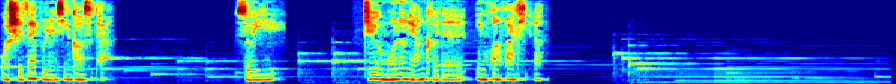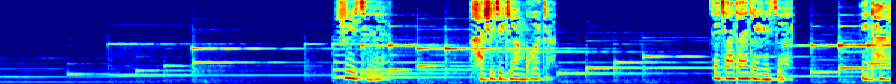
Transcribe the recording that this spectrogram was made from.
我实在不忍心告诉他，所以只有模棱两可的应换话题了。日子还是就这样过着，在家待的日子，你看，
